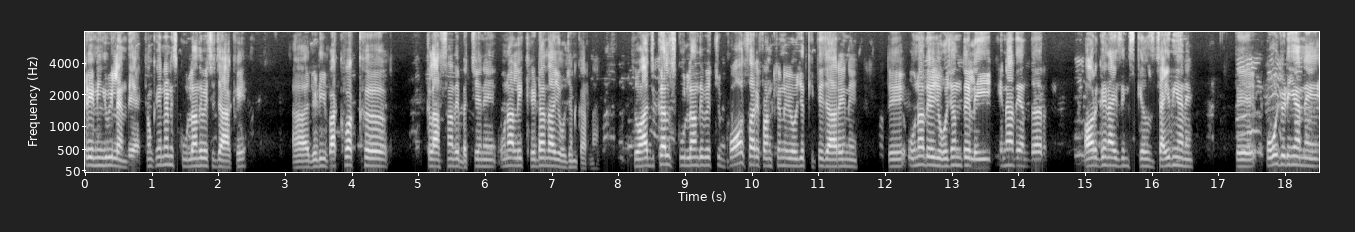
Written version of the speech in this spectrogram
ਟ੍ਰੇਨਿੰਗ ਵੀ ਲੈਂਦੇ ਆ ਕਿਉਂਕਿ ਇਹਨਾਂ ਨੇ ਸਕੂਲਾਂ ਦੇ ਵਿੱਚ ਜਾ ਕੇ, ਅਹ ਜਿਹੜੀ ਵੱਖ-ਵੱਖ ਕਲਾਸਾਂ ਦੇ ਬੱਚੇ ਨੇ, ਉਹਨਾਂ ਲਈ ਖੇਡਾਂ ਦਾ ਆਯੋਜਨ ਕਰਨਾ। ਸੋ ਅੱਜ ਕੱਲ ਸਕੂਲਾਂ ਦੇ ਵਿੱਚ ਬਹੁਤ ਸਾਰੇ ਫੰਕਸ਼ਨ ਆਯੋਜਿਤ ਕੀਤੇ ਜਾ ਰਹੇ ਨੇ ਤੇ ਉਹਨਾਂ ਦੇ ਆਯੋਜਨ ਦੇ ਲਈ ਇਹਨਾਂ ਦੇ ਅੰਦਰ ਆਰਗੇਨਾਈਜ਼ਿੰਗ ਸਕਿੱਲਸ ਚਾਹੀਦੀਆਂ ਨੇ ਤੇ ਉਹ ਜਿਹੜੀਆਂ ਨੇ,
